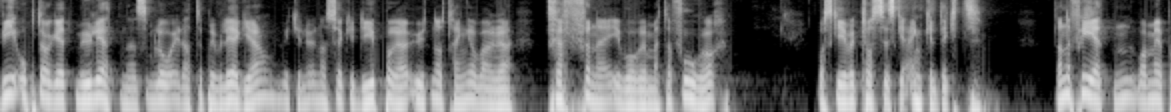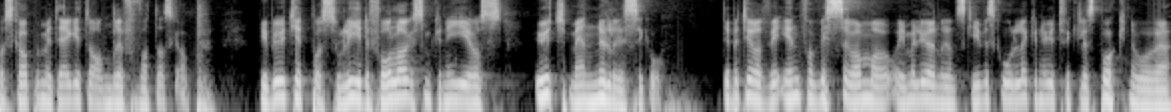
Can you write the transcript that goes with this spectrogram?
Vi oppdaget mulighetene som lå i dette privilegiet. Vi kunne undersøke dypere uten å trenge å være treffende i våre metaforer og skrive klassiske enkeltdikt. Denne friheten var med på å skape mitt eget og andre forfatterskap. Vi ble utgitt på solide forlag som kunne gi oss ut med en nullrisiko. Det betyr at vi innenfor visse rammer og i miljøene rundt skriveskolene kunne utvikle språkene våre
